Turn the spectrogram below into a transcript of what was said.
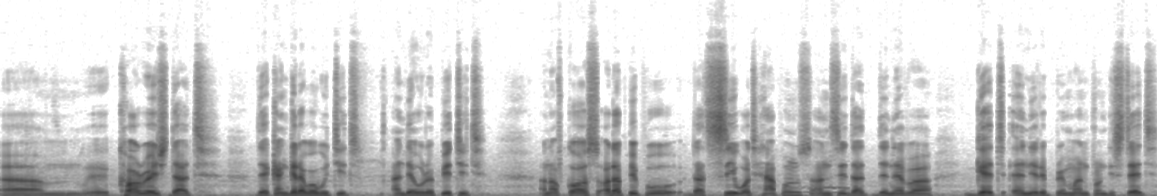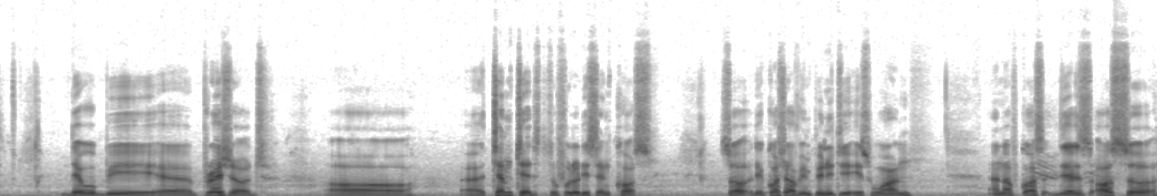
um, courage that they can get away with it and they will repeat it. And of course, other people that see what happens and see that they never get any reprimand from the state, they will be uh, pressured or uh, tempted to follow the same course. So the culture of impunity is one, and of course there is also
